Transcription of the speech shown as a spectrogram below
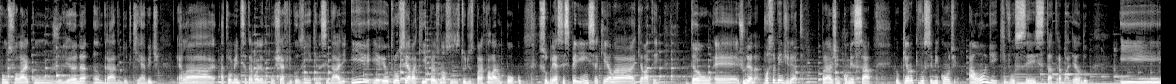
Vamos falar com Juliana Andrade Dudkiewicz. Ela atualmente está trabalhando como chefe de cozinha aqui na cidade e eu trouxe ela aqui para os nossos estúdios para falar um pouco sobre essa experiência que ela, que ela tem. Então, é, Juliana, ser bem direto. Para a gente começar, eu quero que você me conte aonde que você está trabalhando e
